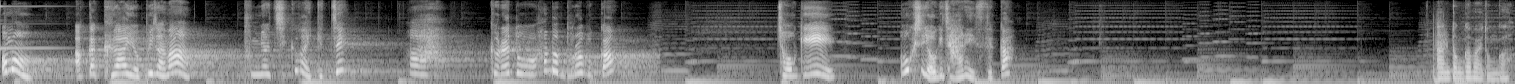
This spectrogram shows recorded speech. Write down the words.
어머! 아까 그 아이 옆이잖아? 분명 친구가 있겠지? 아, 그래도 한번 물어볼까? 저기, 혹시 여기 자리 있을까? 안던가 말던가.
